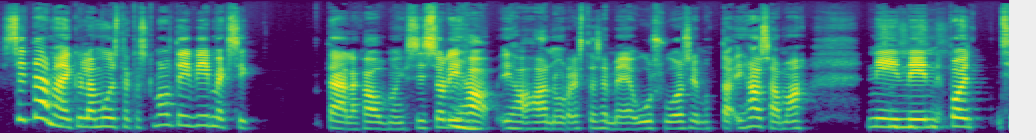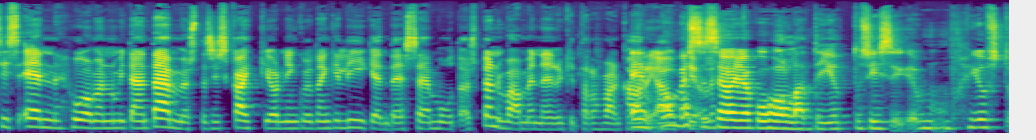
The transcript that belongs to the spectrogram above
Sitä mä en kyllä muista, koska me oltiin viimeksi täällä kaupungissa. Siis se oli mm. ihan, ihan hanurista se meidän uusi vuosi, mutta ihan sama. Niin, niin point, siis en huomannut mitään tämmöistä. Siis kaikki on niin kuin jotenkin liikenteessä ja muuta. Olisi pitänyt vaan mennä jonnekin Tarvan kaari Mun mielestä se on joku Hollanti juttu. Siis mm, just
